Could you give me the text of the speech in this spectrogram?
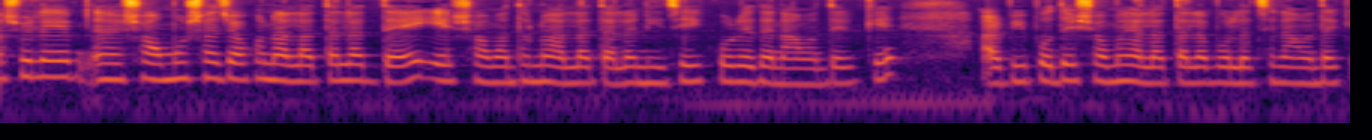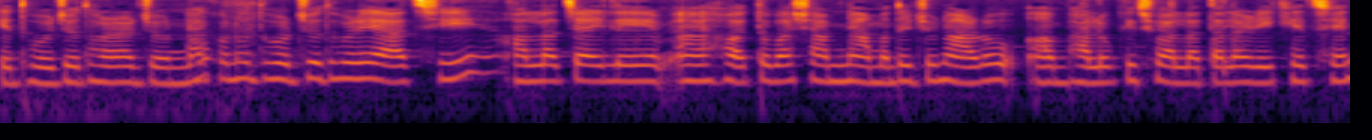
আসলে সমস্যা যখন আল্লাহ তালা দেয়, এর সমাধানও আল্লাহ তালা নিজেই করে দেন আমাদেরকে। আর বিপদের সময় আল্লাহ তালা বলেছেন আমাদেরকে ধৈর্য ধরার জন্য। এখনও ধৈর্য ধরে আছি। আল্লাহ চাইলে হয়তোবা সামনে আমাদের জন্য আরও ভালো কিছু আল্লাহ তালা রেখেছেন।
